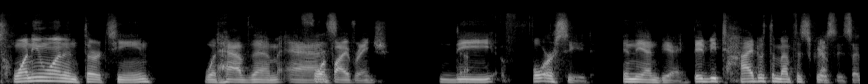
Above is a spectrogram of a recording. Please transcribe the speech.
21 and 13 would have them as four five range the yeah. four seed in the NBA. They'd be tied with the Memphis Grizzlies. Yeah.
